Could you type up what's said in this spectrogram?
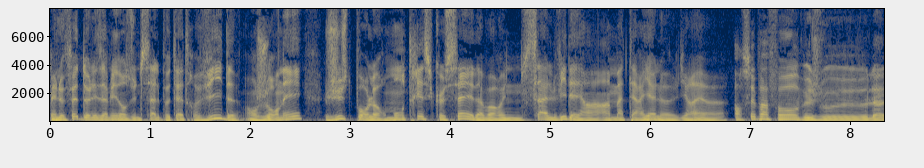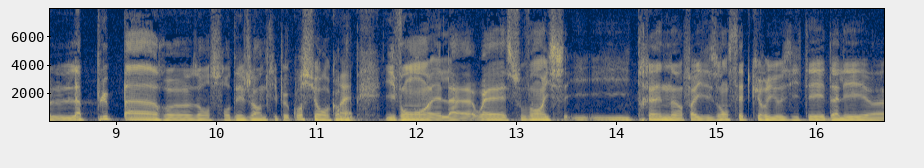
Mais le fait de les amener dans une salle peut-être vide en journée, juste pour leur montrer ce que c'est et d'avoir une salle vide et un, un matériel, euh, je dirais. euh, Alors c'est pas faux, mais je, la, la plupart euh, en sont déjà un petit peu conscients quand Ouais. même. Ils vont, euh, la- ouais, souvent ils, ils, ils traînent, enfin ils ont cette curiosité d'aller euh,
